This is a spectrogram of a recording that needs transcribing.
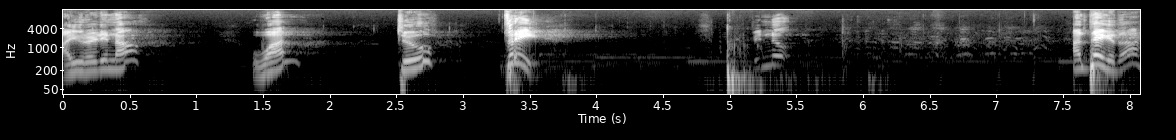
ఐ యు రెడీనా వన్ టూ త్రీ విన్ను. అంతే కదా?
